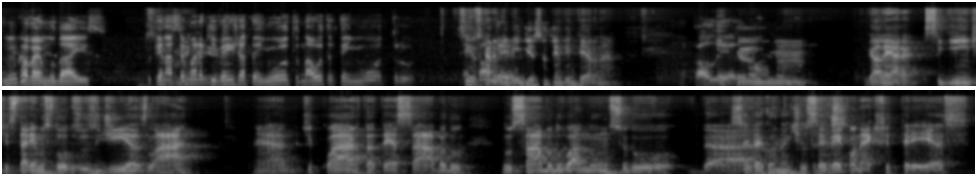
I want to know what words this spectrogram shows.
Nunca vai mudar isso. Porque na semana é que, que vem já tem outro, na outra tem outro. Sim, é os caras vivem disso o tempo inteiro, né? É pauleiro. Então, galera, seguinte, estaremos todos os dias lá, né, de quarta até sábado. No sábado, o anúncio do, da, CV Connect do 3. CV Connect 3,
